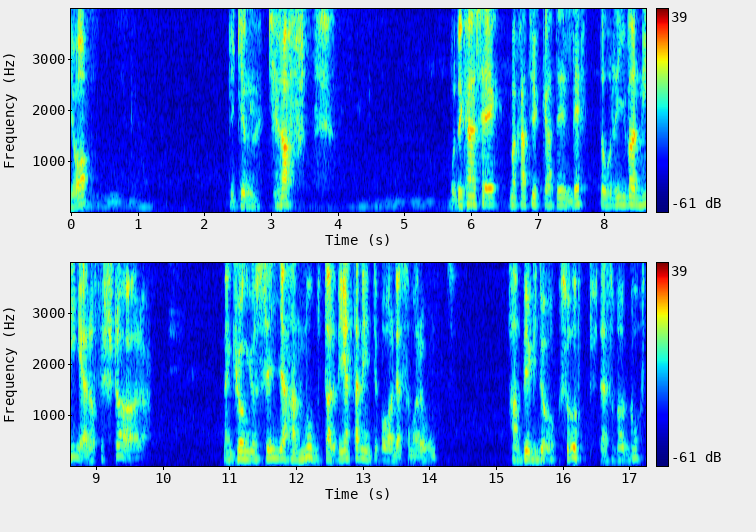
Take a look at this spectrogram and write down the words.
Ja, vilken kraft! Och det kanske är, man kan tycka att det är lätt att riva ner och förstöra. Men kung Josia han motarbetade inte bara det som var ont. Han byggde också upp det som var gott.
